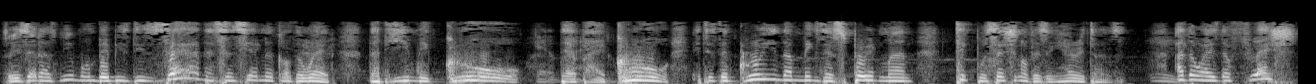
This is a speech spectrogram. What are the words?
So he said, as newborn babies desire the sincere milk of the word, that ye may grow, thereby grow. It is the growing that makes the spirit man take possession of his inheritance. Mm. Otherwise the flesh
